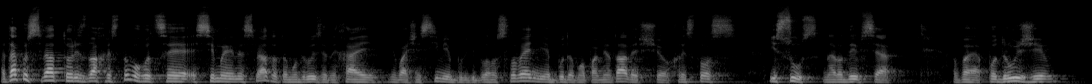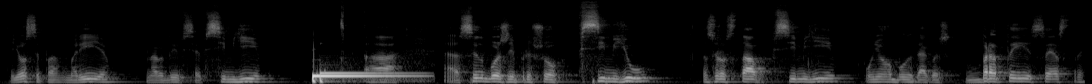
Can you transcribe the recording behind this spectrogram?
А також свято Різдва Христового це сімейне свято, тому, друзі, нехай ваші сім'ї будуть благословенні. Будемо пам'ятати, що Христос Ісус народився в подружжі Йосипа Марії, народився в сім'ї. А, Син Божий прийшов в сім'ю, зростав в сім'ї. У нього були також брати сестри.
